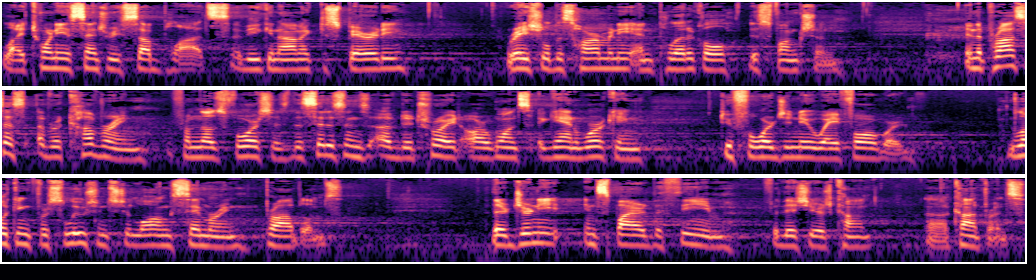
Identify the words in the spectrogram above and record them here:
lie 20th century subplots of economic disparity, racial disharmony, and political dysfunction. In the process of recovering from those forces, the citizens of Detroit are once again working to forge a new way forward looking for solutions to long simmering problems. Their journey inspired the theme for this year's con- uh, conference.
